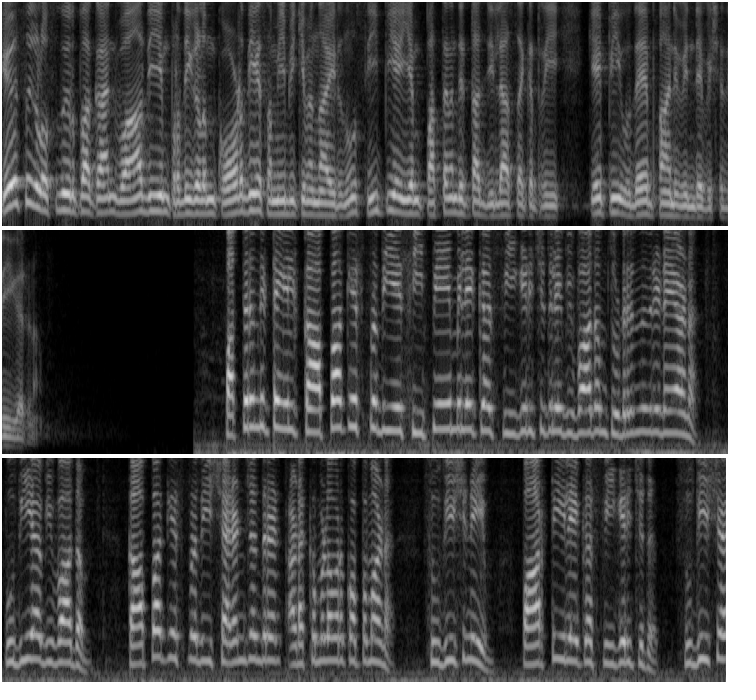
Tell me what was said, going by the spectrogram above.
കേസുകൾ ഒത്തുതീർപ്പാക്കാൻ വാദിയും പ്രതികളും കോടതിയെ സമീപിക്കുമെന്നായിരുന്നു C P I M Pathanamthitta ജില്ലാ സെക്രട്ടറി കെ പി ഉദയഭാനുവിന്റെ വിശദീകരണം. പത്തനംതിട്ടയിൽ കാപ്പ കേസ് പ്രതിയെ സി പി ഐ എമ്മിലേക്ക് സ്വീകരിച്ചതിലെ വിവാദം തുടരുന്നതിനിടെയാണ് പുതിയ വിവാദം. കാപ്പ കേസ് പ്രതി ശരൺചന്ദ്രൻ അടക്കമുള്ളവർക്കൊപ്പമാണ് സുധീഷിനെയും പാർട്ടിയിലേക്ക് സ്വീകരിച്ചത്. സുധീഷ്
